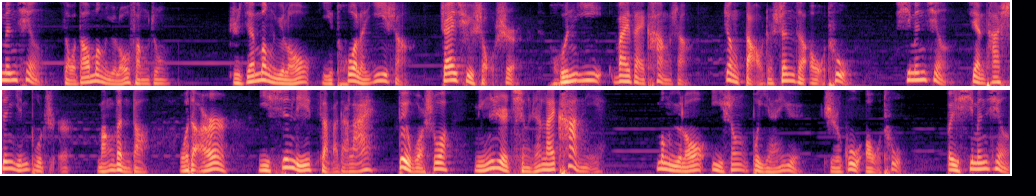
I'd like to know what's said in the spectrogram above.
门庆走到孟玉楼房中，只见孟玉楼已脱了衣裳，摘去首饰，浑衣歪在炕上，正倒着身子呕吐。西门庆见他呻吟不止，忙问道：“我的儿，你心里怎么的来？对我说明日请人来看你。”孟玉楼一声不言语，只顾呕吐，被西门庆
